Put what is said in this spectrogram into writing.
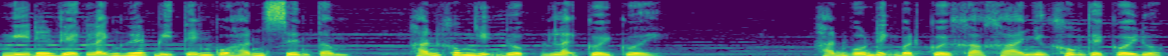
Nghĩ đến việc lãnh huyết bị tiến của hắn xuyên tâm, hắn không nhịn được lại cười cười. Hắn vốn định bật cười khà khà nhưng không thể cười được.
